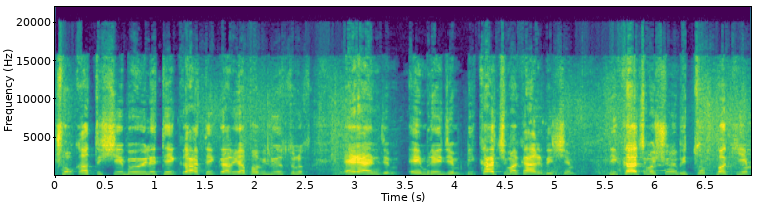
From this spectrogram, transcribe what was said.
çok atışı böyle tekrar tekrar yapabiliyorsunuz. Eren'cim, Emre'cim bir kaçma kardeşim. Bir kaçma şunu bir tut bakayım.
